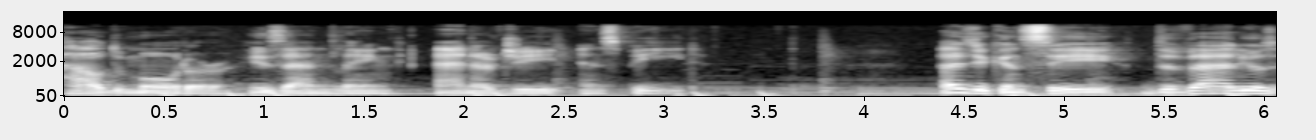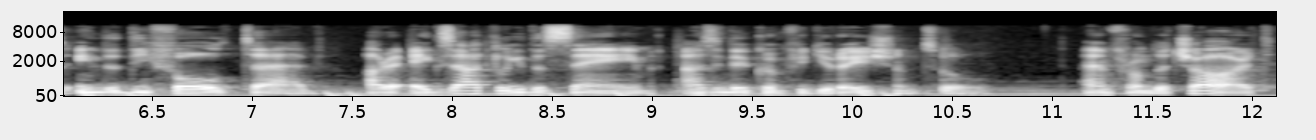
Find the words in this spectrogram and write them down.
how the motor is handling energy and speed. As you can see, the values in the default tab are exactly the same as in the configuration tool, and from the chart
